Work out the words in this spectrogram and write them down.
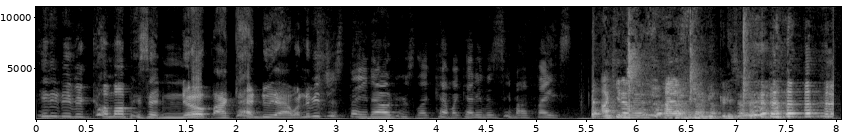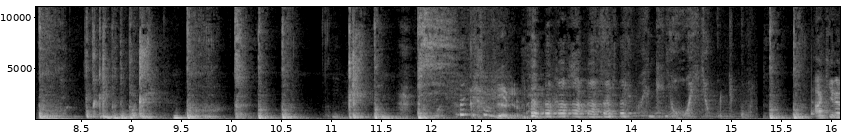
He didn't even come up. He said, "Nope, I can't do that one. Let me just stay down here so I can't. I can't even see my face." 諦め早すぎてびっくりした。諦め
